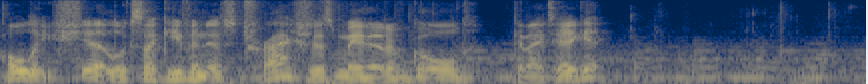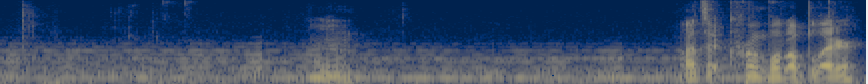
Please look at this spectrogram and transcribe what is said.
Holy shit, it looks like even his trash is made out of gold. Can I take it? Hmm. That's a crumpled up letter.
